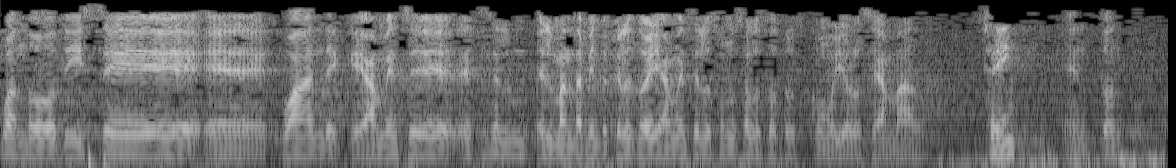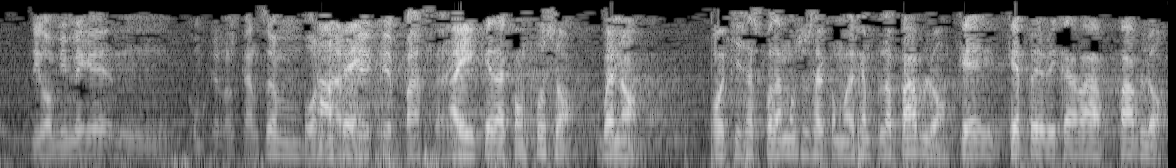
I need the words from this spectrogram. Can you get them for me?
cuando dice eh, Juan de que ámense, este es el, el, mandamiento que les doy, ámense los unos a los otros como yo los he amado. Sí. Entonces, digo, a mí me mm, como que no alcanzo a embonar Ah, ok. qué, qué pasa. Ahí queda confuso. Bueno, pues quizás podamos usar como ejemplo a Pablo. ¿Qué, qué predicaba Pablo?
